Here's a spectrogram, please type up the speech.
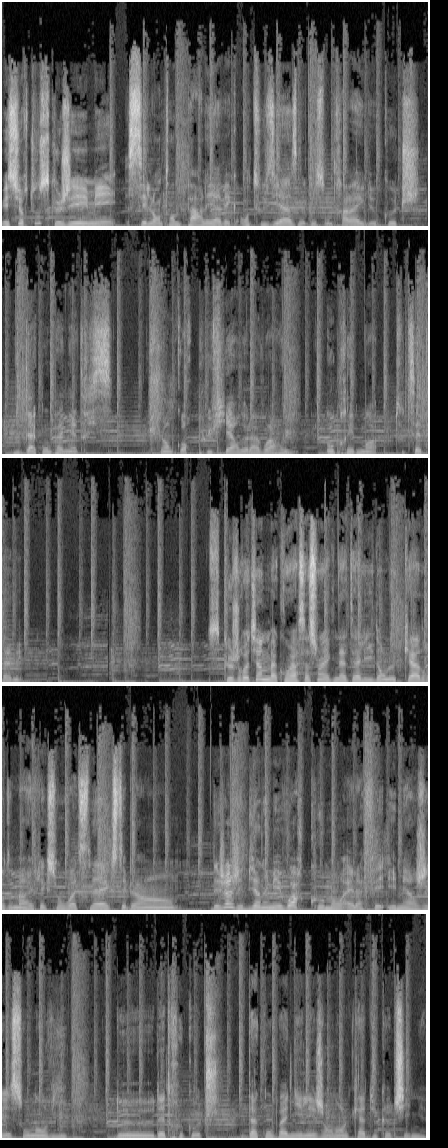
Mais surtout, ce que j'ai aimé, c'est l'entendre parler avec enthousiasme de son travail de coach ou d'accompagnatrice. Je suis encore plus fière de l'avoir eu auprès de moi toute cette année. Ce que je retiens de ma conversation avec Nathalie dans le cadre de ma réflexion What's Next, eh bien, déjà j'ai bien aimé voir comment elle a fait émerger son envie d'être coach, d'accompagner les gens dans le cadre du coaching.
